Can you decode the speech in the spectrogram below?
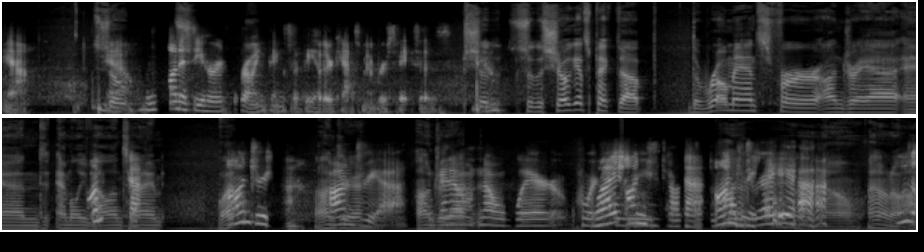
Yeah. So yeah. We want to see her throwing things at the other cast members' faces. So, so the show gets picked up. The romance for Andrea and Emily Andrea. Valentine. What? Andrea. Andrea. Andrea. Like, I don't know where. where Why who are you Andrea? talking- Andrea. I don't know. I don't Who's.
